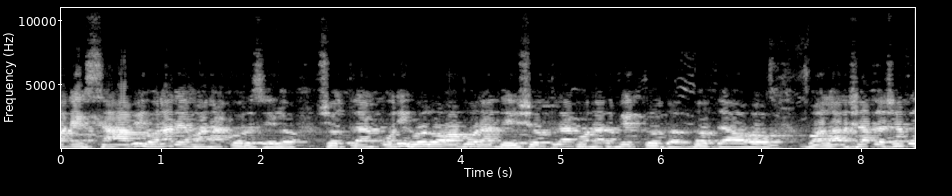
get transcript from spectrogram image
অনেক সাহাবি ওনারে মানা করেছিল। সুতরাং উনি হলো অপরাধী, সুতরাং ওনার মৃত্যু মৃত্যুদণ্ড দেওয়া হোক। বলার সাথে সাথে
